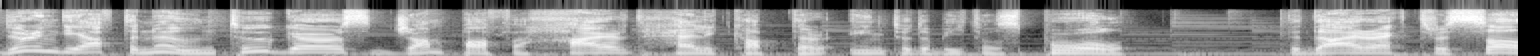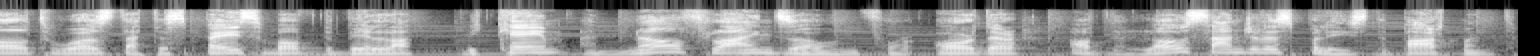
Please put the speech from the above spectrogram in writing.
During the afternoon, two girls jump off a hired helicopter into the Beatles' pool. The direct result was that the space above the villa became a no-flying zone for order of the Los Angeles Police Department.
